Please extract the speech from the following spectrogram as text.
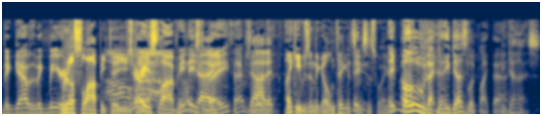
big guy with a big beard. Real sloppy too. you Sure, he's tell. sloppy. He needs to Okay. bathe. Absolutely. Got it. I think he was in the golden ticket seats this week. He bumped, Oh, that he does look like that. he does.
